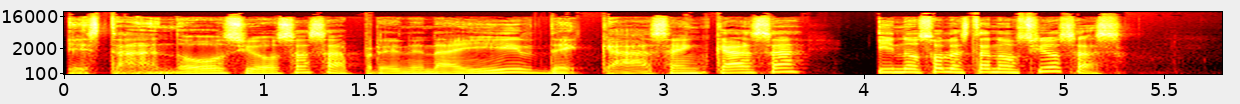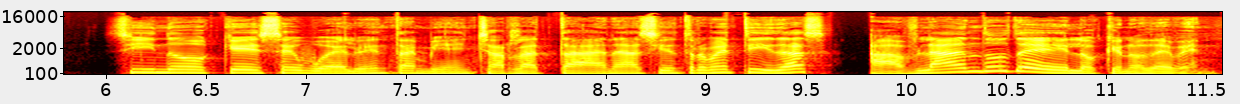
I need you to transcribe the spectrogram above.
estando ociosas, aprenden a ir de casa en casa y no solo están ociosas, sino que se vuelven también charlatanas y entrometidas, hablando de lo que no deben.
